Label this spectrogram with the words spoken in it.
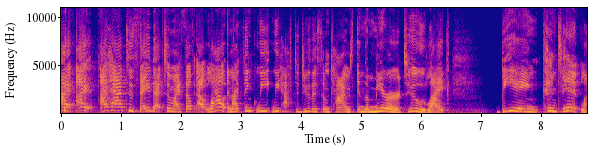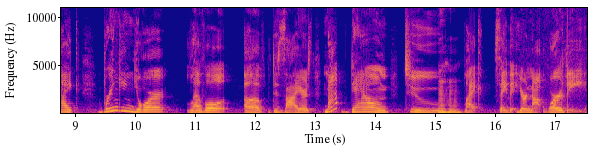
I, I I had to say that to myself out loud, and I think we we have to do this sometimes in the mirror too, like being content, like bringing your level of desires not down to like say that you're not worthy,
